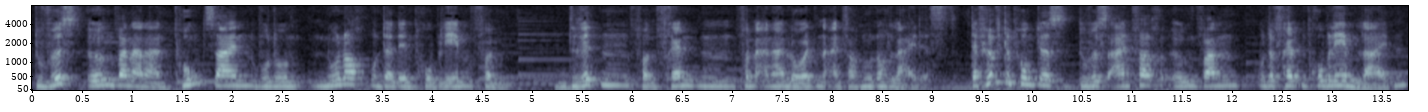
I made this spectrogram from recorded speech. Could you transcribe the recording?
du wirst irgendwann an einem Punkt sein, wo du nur noch unter den Problemen von Dritten, von Fremden, von anderen Leuten einfach nur noch leidest. Der fünfte Punkt ist, du wirst einfach irgendwann unter fremden Problemen leiden,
